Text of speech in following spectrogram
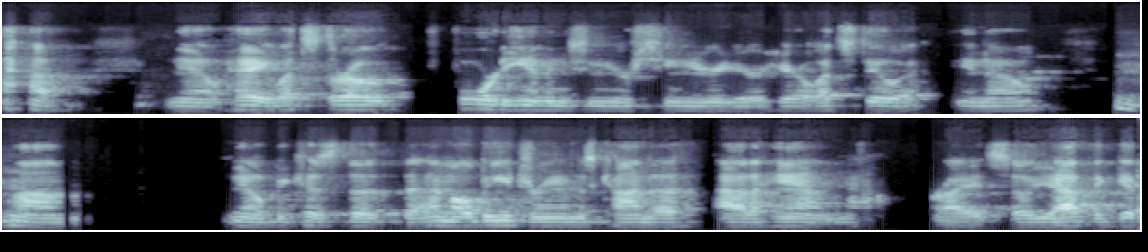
you know, hey, let's throw 40 innings in your senior year here. Let's do it. You know, mm-hmm. um, you know, because the the MLB dream is kind of out of hand now, right? So you have to give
